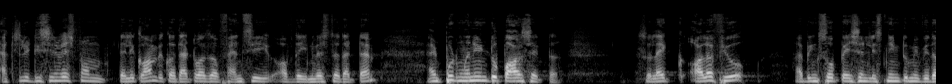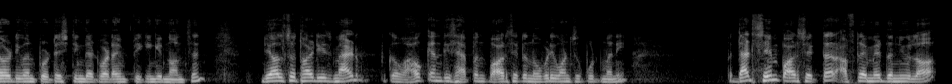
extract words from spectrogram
actually disinvest from telecom because that was a fancy of the investor that time and put money into power sector. So like all of you are being so patient listening to me without even protesting that what I'm speaking is nonsense. They also thought he's mad because how can this happen? Power sector, nobody wants to put money. But that same power sector, after I made the new law,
